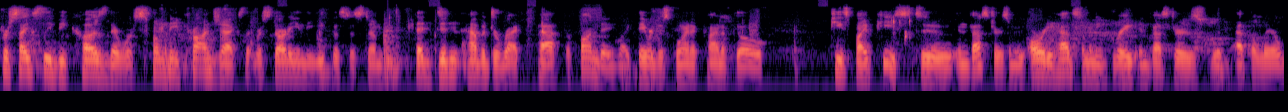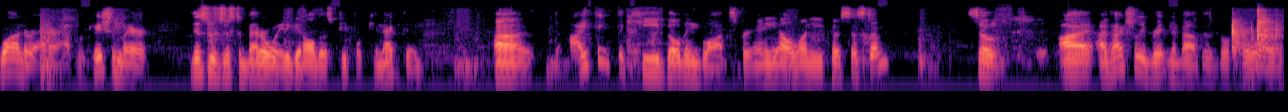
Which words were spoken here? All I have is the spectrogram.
precisely because there were so many projects that were starting in the ecosystem that didn't have a direct path to funding. Like they were just going to kind of go piece by piece to investors. And we already had so many great investors with, at the layer one or at our application layer this was just a better way to get all those people connected. Uh, I think the key building blocks for any L1 ecosystem. So I, I've actually written about this before.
